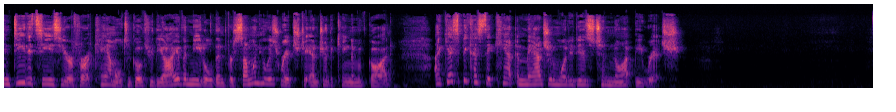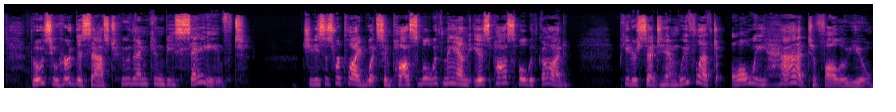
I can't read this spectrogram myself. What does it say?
Indeed, it's easier for a camel to go through the eye of a needle than for someone who is rich to enter the kingdom of God. I guess because they can't imagine what it is to not be rich. Those who heard this asked, Who then can be saved? Jesus replied, What's impossible with man is possible with God. Peter said to him, We've left all we had to follow you.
